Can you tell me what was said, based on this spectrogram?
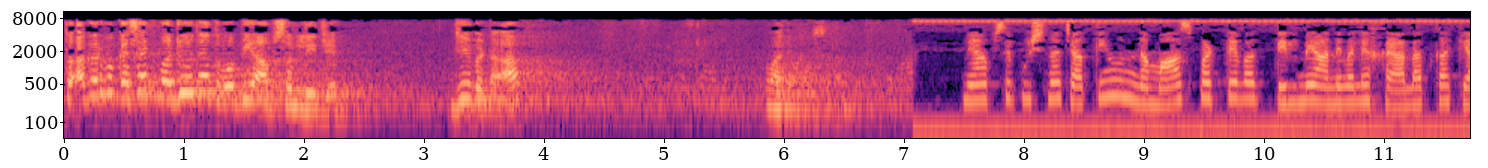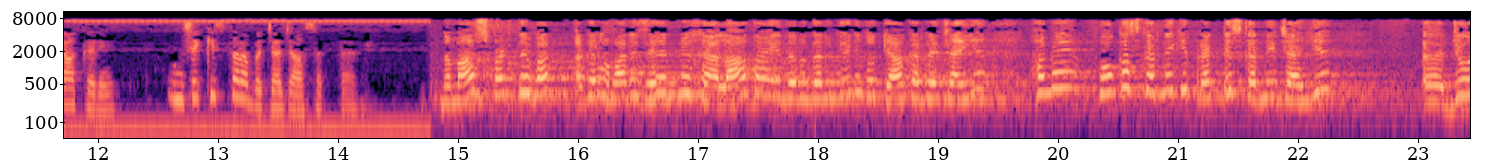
تو اگر وہ کیسٹ موجود ہے تو وہ بھی آپ سن لیجیے۔ جی بیٹا، آپ۔ وعلیکم السلام۔ میں آپ سے پوچھنا چاہتی ہوں، نماز پڑھتے وقت دل میں آنے والے خیالات کا کیا کریں؟ ان سے کس طرح بچا جا سکتا ہے؟ نماز پڑھتے وقت اگر ہمارے ذہن میں خیالات آئے ادھر ادھر کے تو کیا کرنے چاہیے؟ ہمیں فوکس کرنے کی پریکٹس کرنی چاہیے۔ جو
